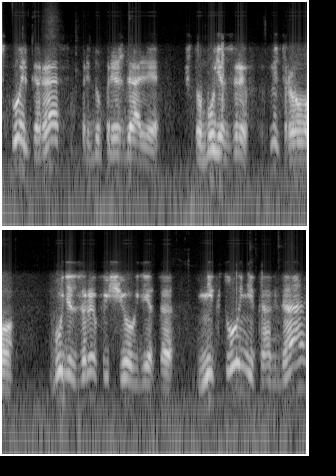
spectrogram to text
сколько раз предупреждали, что будет взрыв в метро, будет взрыв еще где-то. Никто никогда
